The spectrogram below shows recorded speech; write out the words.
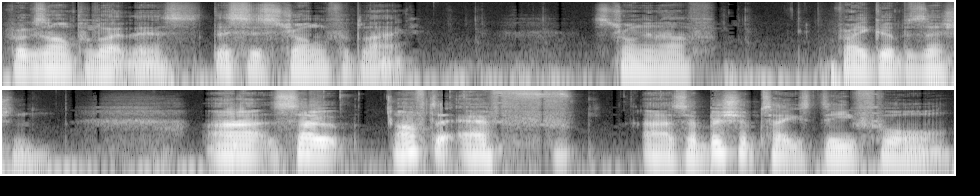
For example like this. This is strong for black. Strong enough. Very good position. Uh, so after f, uh, so bishop takes d4,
